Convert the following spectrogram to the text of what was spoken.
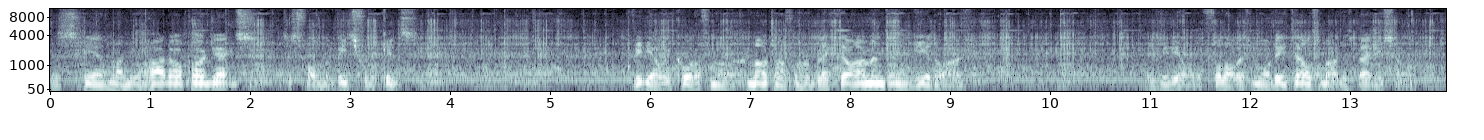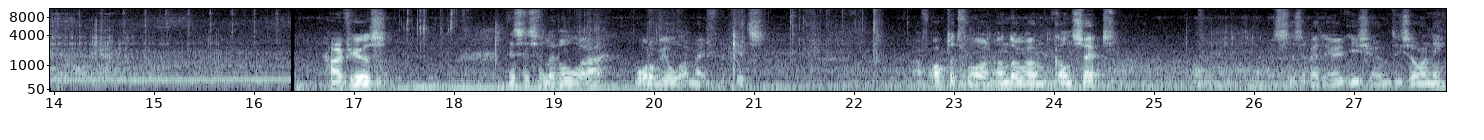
This here is my new hydro project, just for on the beach for the kids. Video recorder from a motor from a Black Diamond and a gear drive. The video will follow with more details about this baby soon. Hi viewers, this is a little uh, water wheel I made for the kids. I've opted for an underrun concept. This is a bit easier in designing.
